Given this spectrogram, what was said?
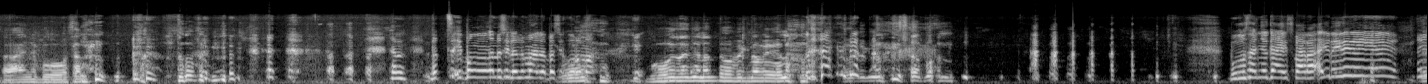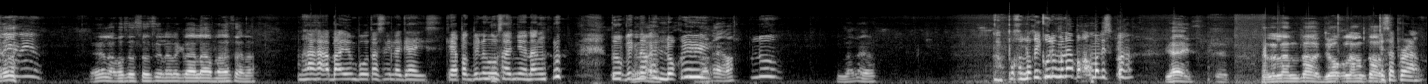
Saka nyo buhusan ng tubig. Ba't sa ibang ano sila lumalabas? Siguro ma... buhusan nyo ng tubig na may alam. tubig na may sabon. Buhusan nyo guys para... Ayun, ayun, ayun, ayun, ayun, ayun, ayun. Ayun ako, saan sila naglalabasan ah. Mahahaba yung butas nila guys. Kaya pag binuhusan nyo ng tubig na, ay, laki. Laki oh. Ano? Laki oh. Napakalaki ko naman, baka umalis pa. Guys, ano lang to, joke lang to. Isa prank.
